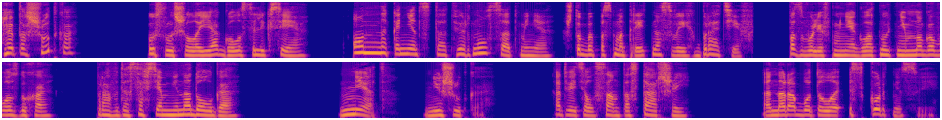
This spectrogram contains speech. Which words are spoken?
«Это шутка?» — услышала я голос Алексея. Он наконец-то отвернулся от меня, чтобы посмотреть на своих братьев, позволив мне глотнуть немного воздуха. Правда, совсем ненадолго. «Нет, не шутка», — ответил Санта-старший. «Она работала эскортницей,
